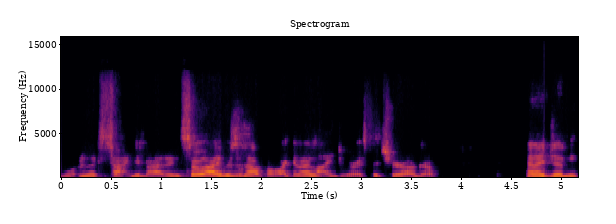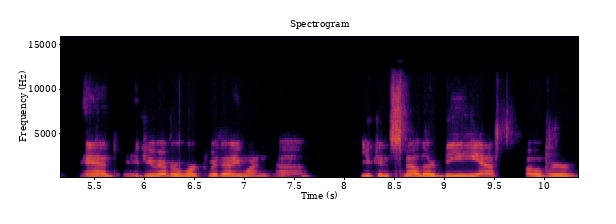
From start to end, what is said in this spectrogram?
what are you talking about? And so I was an alcoholic and I lied to her. I said, sure, I'll go. And I didn't. And if you've ever worked with anyone, um, you can smell their BS over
